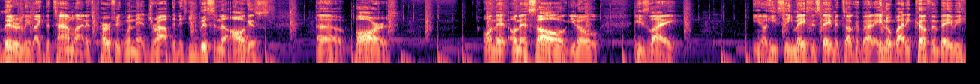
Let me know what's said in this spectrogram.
literally, like the timeline is perfect when that dropped. And if you listen to August uh, bars on that on that song, you know, he's like, you know, he he makes this statement talking about ain't nobody cuffing baby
